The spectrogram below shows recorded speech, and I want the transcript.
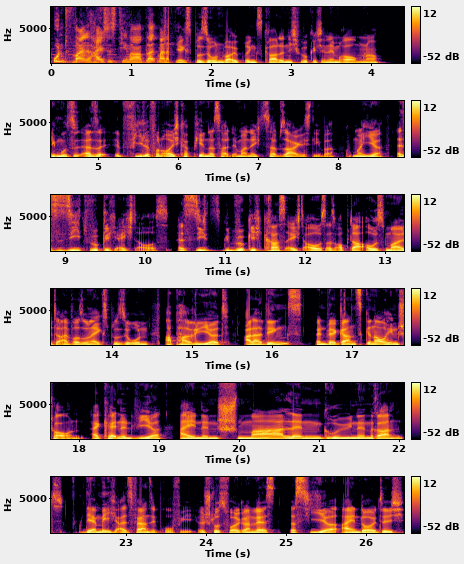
Und weil heißes Thema bleibt meine Die Explosion war übrigens gerade nicht wirklich in dem Raum, ne? Ich muss, also viele von euch kapieren das halt immer nicht, deshalb sage ich es lieber. Guck mal hier, es sieht wirklich echt aus. Es sieht wirklich krass echt aus, als ob da aus Malte einfach so eine Explosion appariert. Allerdings, wenn wir ganz genau hinschauen, erkennen wir einen schmalen grünen Rand, der mich als Fernsehprofi äh, schlussfolgern lässt, dass hier eindeutig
